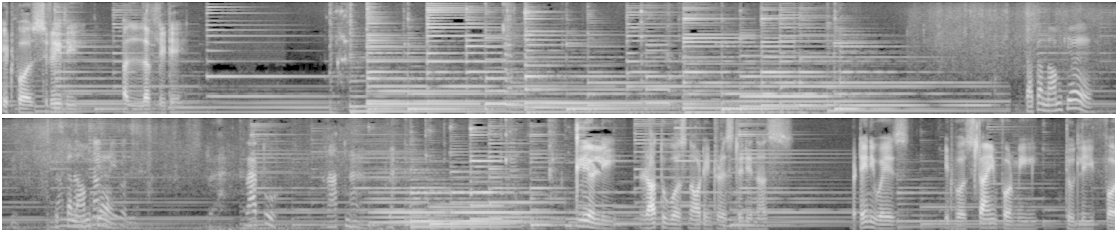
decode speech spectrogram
It was really a lovely day. चाचा नाम क्या है इसका नाम क्या है रातू रातू Clearly, Ratu was not interested in us. But, anyways, it was time for me to leave for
